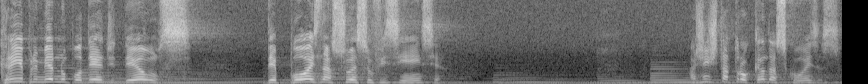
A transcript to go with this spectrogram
Creia primeiro no poder de Deus depois na sua suficiência. A gente está trocando as coisas.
